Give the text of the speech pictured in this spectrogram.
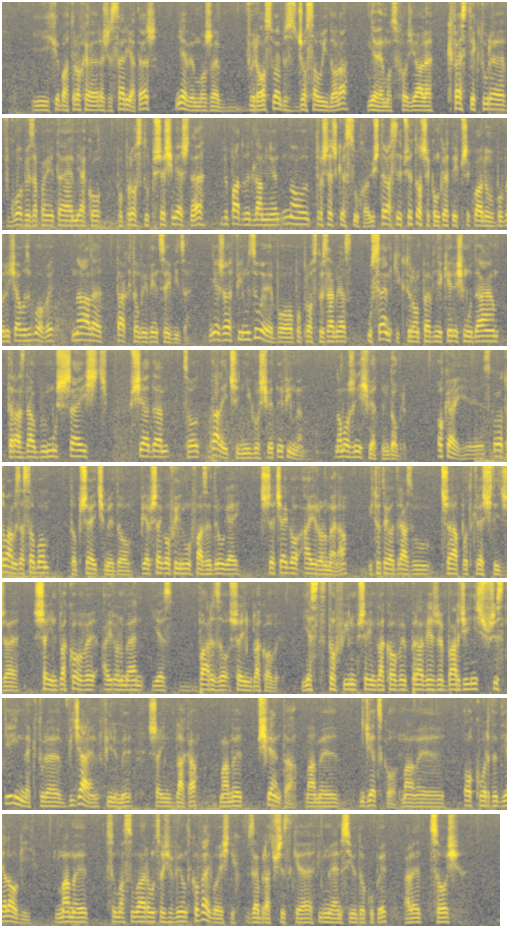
I chyba trochę reżyseria też. Nie wiem, może wyrosłem z Jossa Whedona? Nie wiem o co chodzi, ale kwestie, które w głowie zapamiętałem jako po prostu prześmieszne, wypadły dla mnie no troszeczkę sucho. Już teraz nie przytoczę konkretnych przykładów, bo wyleciały z głowy, no ale tak to mniej więcej widzę. Nie, że film zły, bo po prostu zamiast ósemki, którą pewnie kiedyś mu dałem, teraz dałbym mu 6, 7, co dalej czyni go świetnym filmem. No może nie świetnym, dobrym. Okej, okay, skoro to mamy za sobą, to przejdźmy do pierwszego filmu, fazy drugiej, trzeciego Ironmana. I tutaj od razu trzeba podkreślić, że Shane Blackowy Iron Man jest bardzo Shane Blackowy. Jest to film Shane Blackowy prawie że bardziej niż wszystkie inne, które widziałem filmy Shane Blacka. Mamy święta, mamy dziecko, mamy awkward dialogi, mamy suma summarum coś wyjątkowego, jeśli zebrać wszystkie filmy MCU do kupy, ale coś,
